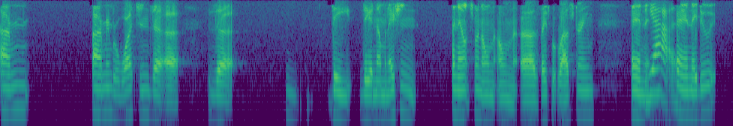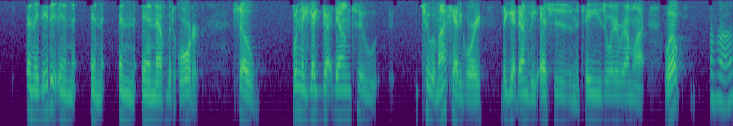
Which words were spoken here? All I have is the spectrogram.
I'm I remember watching the uh the the the nomination announcement on on uh the Facebook live stream and Yeah. and they do it and they did it in in in in alphabetical order. So when they got, got down to to my category, they get down to the S's and the T's or whatever. I'm like, well, Uh huh.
